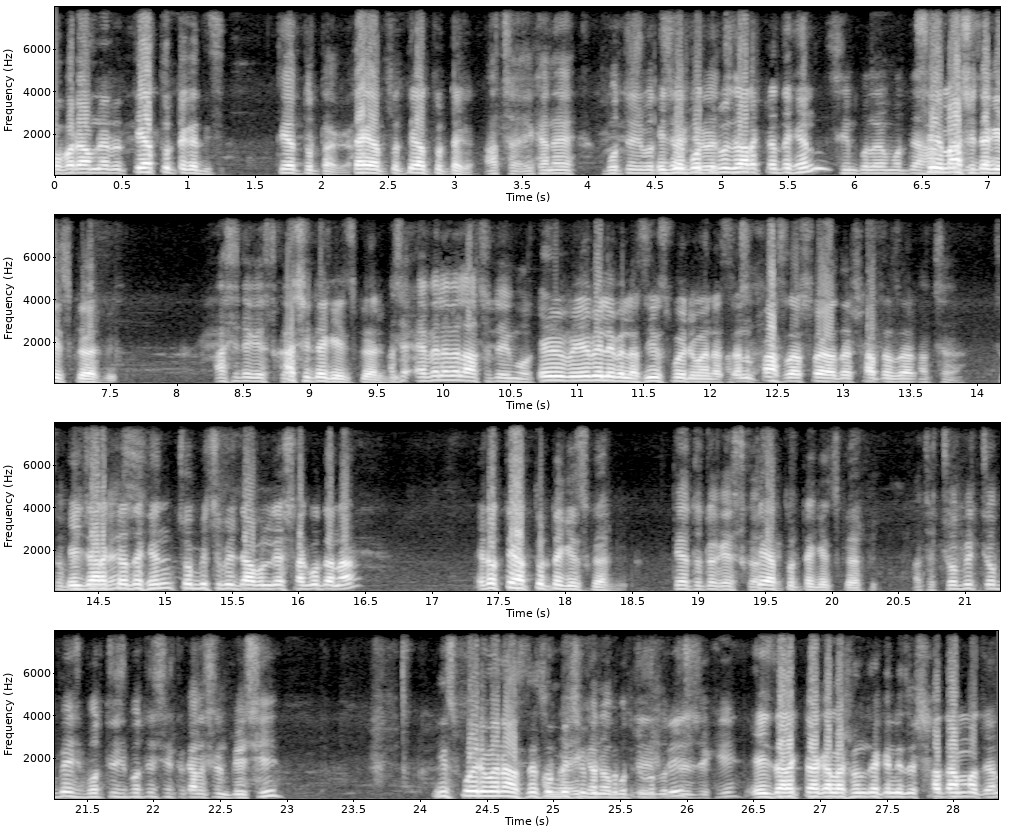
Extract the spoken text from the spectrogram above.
অফারে আপনার তিয়াত্তর টাকা দিচ্ছি তিয়াত্তর টাকা। তিয়াত্তর তিয়াত্তর টাকা। আচ্ছা এখানে বত্রিশ এই যে বত্রিশ আরেকটা দেখেন সিম্পলের মধ্যে সেম আশি টাকা স্কোয়ার ফিট আশি টাকা স্কোয়ার আশি টাকা স্কোয়ার আচ্ছা অ্যাভেলেবেল আছে তো এই মুহূর্তে? এভেলেবেল আছে ইউজ পরিমাণ আছে। আচ্ছা। পাঁচ হাজার ছয় হাজার সাত হাজার। আচ্ছা এই যে আরেকটা দেখেন চব্বিশ চব্বিশ ডাবল সাগুদানা। এটা তিয়াত্তর টাকা স্কোয়ার ফিট তিয়াত্তর টাকা স্কোয়ার তিয়াত্তর টাকা স্কোয়ার ফিট আচ্ছা চব্বিশ চব্বিশ বত্রিশ বত্রিশ একটু কালেকশন বেশি। ইউজ পরিমাণ আছে চব্বিশ বত্রিশ বত্রিশ বত্রিশ। দেখি। এই যে আরেকটা কালেকশন দেখেন এই যে সাদা আমাজন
